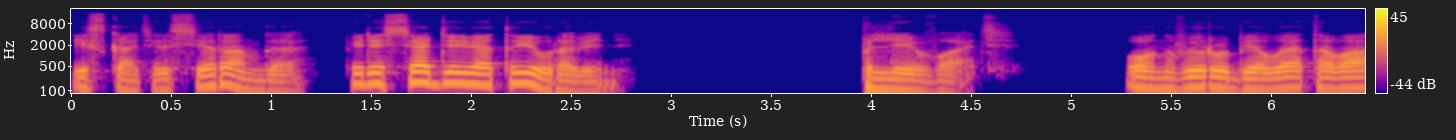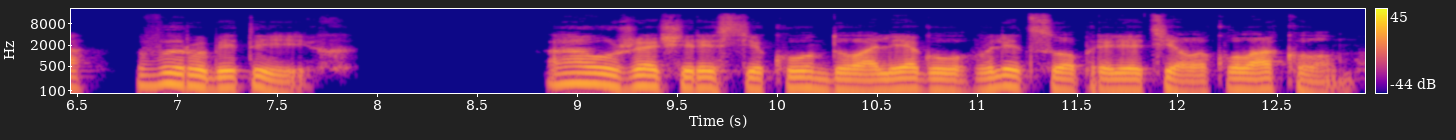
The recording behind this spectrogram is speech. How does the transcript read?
Искатель Сиранга, 59 уровень. Плевать. Он вырубил этого, вырубит и их. А уже через секунду Олегу в лицо прилетело кулаком.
